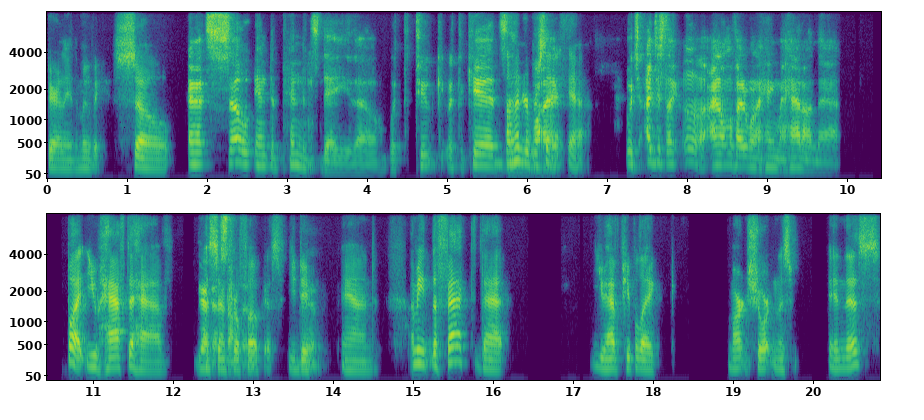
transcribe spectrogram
barely in the movie. So and it's so Independence Day though, with the two with the kids. A hundred percent, yeah. Which I just like. Ugh, I don't know if I want to hang my hat on that. But you have to have You a have to central something. focus. You do, and I mean the fact that you have people like Martin Short in this in this,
